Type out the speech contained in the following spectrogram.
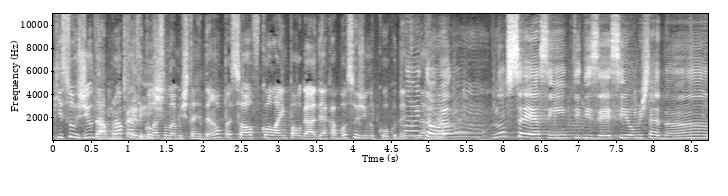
que surgiu da tá própria articulação da Amsterdã, o pessoal ficou lá empolgado e acabou surgindo coco dentro não, da então, eu não, não sei, assim, te dizer se o Amsterdã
